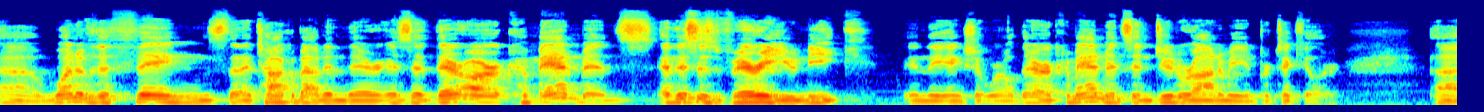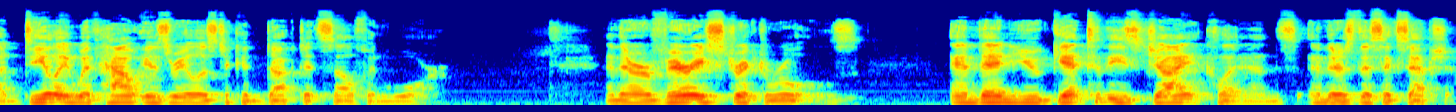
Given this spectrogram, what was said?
uh, one of the things that I talk about in there is that there are commandments, and this is very unique in the ancient world. There are commandments in Deuteronomy in particular uh, dealing with how Israel is to conduct itself in war. And there are very strict rules. And then you get to these giant clans, and there's this exception.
